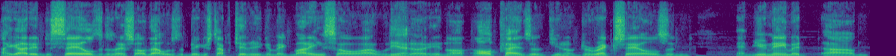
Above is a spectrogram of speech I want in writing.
I got into sales because I saw that was the biggest opportunity to make money. So I was yeah. uh, in all, all, kinds of you know direct sales and and you name it. Um,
